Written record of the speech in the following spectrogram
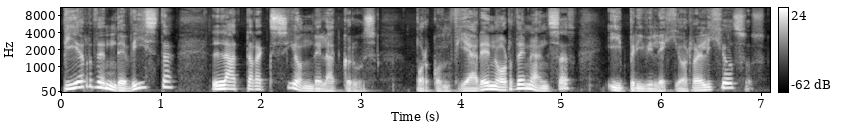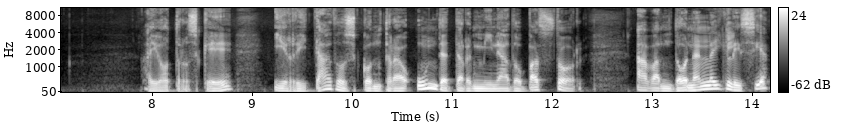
pierden de vista la atracción de la cruz por confiar en ordenanzas y privilegios religiosos. Hay otros que, irritados contra un determinado pastor, abandonan la iglesia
